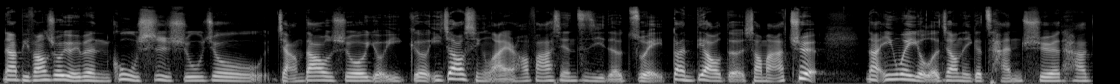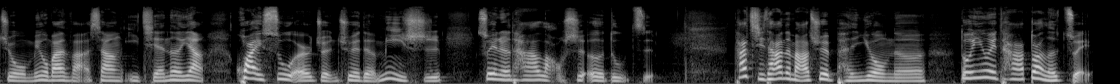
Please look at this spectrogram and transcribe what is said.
那比方说，有一本故事书就讲到说，有一个一觉醒来，然后发现自己的嘴断掉的小麻雀。那因为有了这样的一个残缺，它就没有办法像以前那样快速而准确的觅食，所以呢，它老是饿肚子。它其他的麻雀朋友呢，都因为它断了嘴，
